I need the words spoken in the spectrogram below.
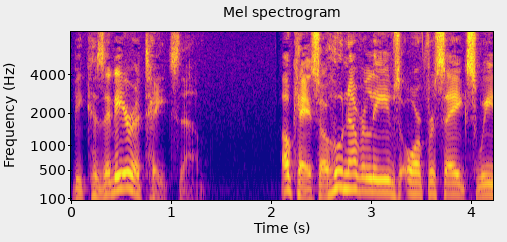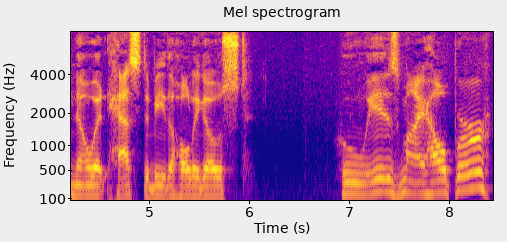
because it irritates them okay so who never leaves or forsakes? We know it has to be the Holy Ghost. Who is my helper?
